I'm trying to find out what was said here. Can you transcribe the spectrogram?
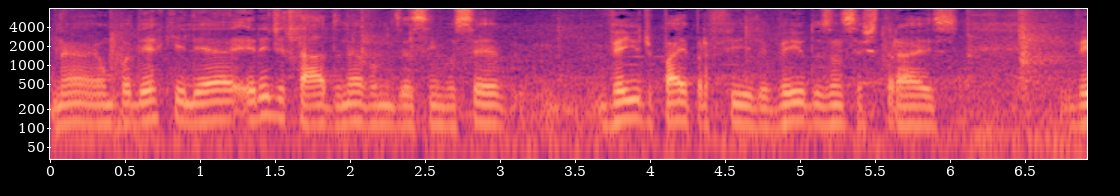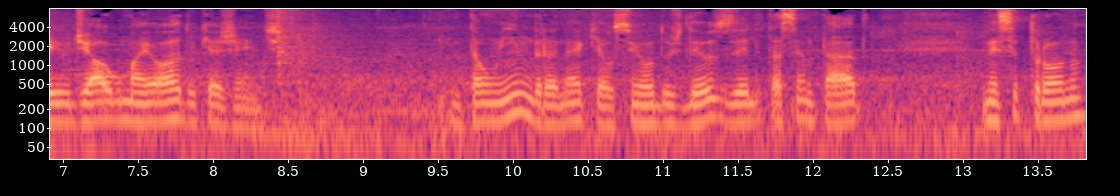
né? É um poder que ele é hereditado, né? Vamos dizer assim, você veio de pai para filho, veio dos ancestrais, veio de algo maior do que a gente. Então Indra, né, que é o senhor dos deuses, ele está sentado nesse trono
